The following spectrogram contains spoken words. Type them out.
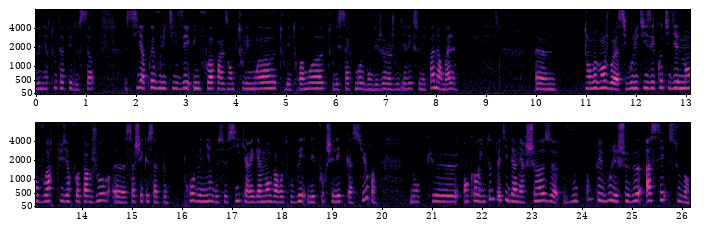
venir tout à fait de ça. Si après vous l'utilisez une fois, par exemple tous les mois, tous les trois mois, tous les cinq mois, bon déjà là je vous dirais que ce n'est pas normal. Euh, en revanche, voilà, si vous l'utilisez quotidiennement, voire plusieurs fois par jour, euh, sachez que ça peut provenir de ceci, car également on va retrouver les fourches et les cassures. Donc, euh, encore une toute petite dernière chose, vous coupez-vous les cheveux assez souvent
